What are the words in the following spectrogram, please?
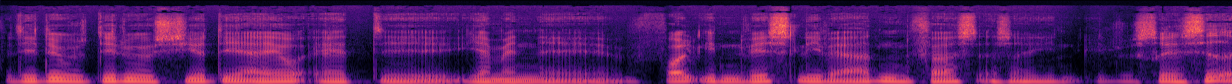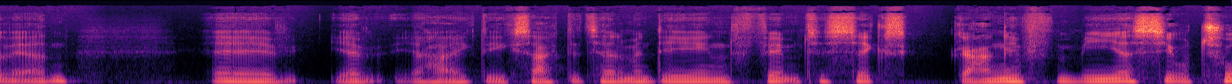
For det, det, det du jo siger, det er jo, at øh, jamen, øh, folk i den vestlige verden først, altså i den industrialiserede verden, øh, jeg, jeg har ikke det eksakte tal, men det er en 5-6 gange mere CO2,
